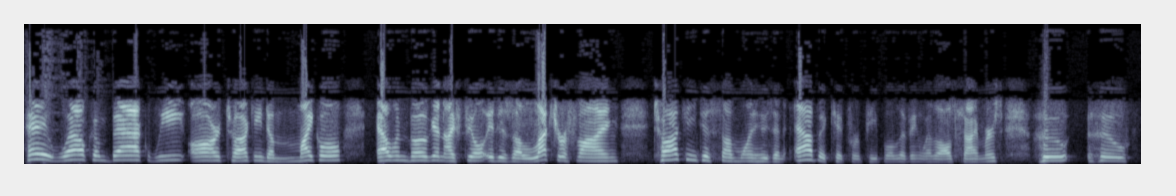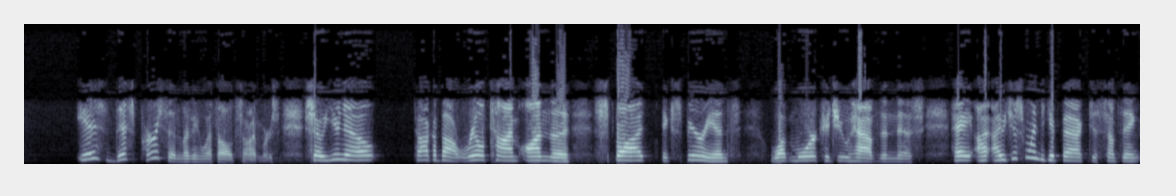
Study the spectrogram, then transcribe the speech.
Hey, welcome back. We are talking to Michael Ellenbogen. I feel it is electrifying talking to someone who's an advocate for people living with Alzheimer's who who is this person living with Alzheimer's. So you know, talk about real time on the spot experience. What more could you have than this? Hey, I, I just wanted to get back to something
